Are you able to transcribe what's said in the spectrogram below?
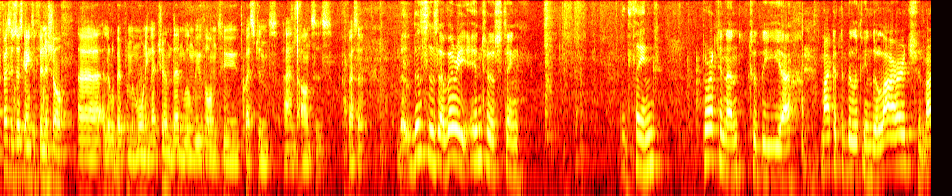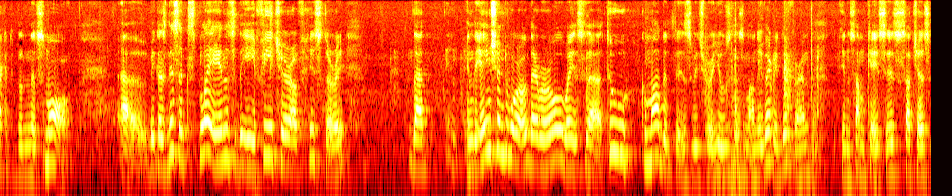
Professor's just going to finish off uh, a little bit from the morning lecture and then we'll move on to questions and answers. Professor. This is a very interesting thing pertinent to the uh, marketability in the large and marketability in the small. Uh, because this explains the feature of history that in the ancient world, there were always uh, two commodities which were used as money, very different in some cases, such as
